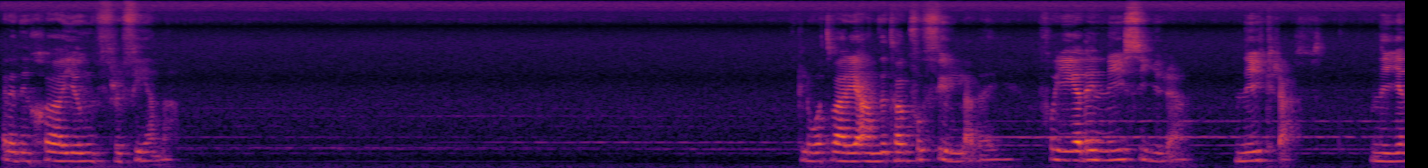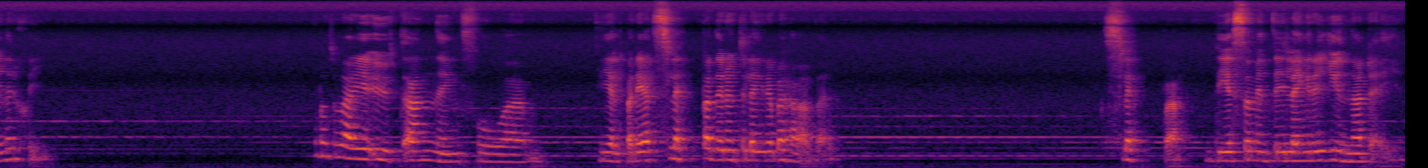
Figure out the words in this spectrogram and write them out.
eller din sjöjungfrufena. Låt varje andetag få fylla dig, få ge dig ny syre, ny kraft, ny energi. Och låt varje utandning få eh, hjälpa dig att släppa det du inte längre behöver. Släppa det som inte längre gynnar dig.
